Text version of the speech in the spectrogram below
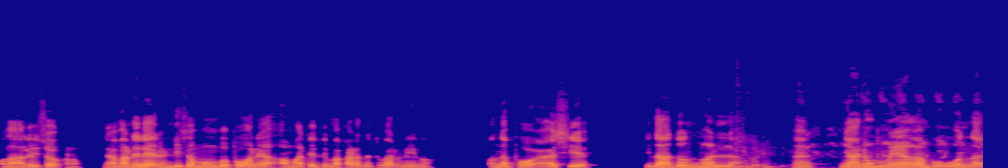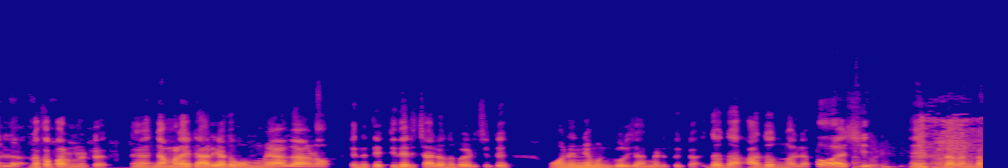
ഒന്ന് ആലോചിച്ച് നോക്കണം. ഞാൻ പറഞ്ഞില്ലേ രണ്ടു ദിവസം മുമ്പ് പോനെ ആ മറ്റേതിമ്മ കടന്നിട്ട് പറഞ്ഞിരുന്നു. ഒന്ന് പോ ആശിയെ. ഇത് അതൊന്നും അല്ല ഞാൻ ഉമ്മയാകാൻ പോകുന്നല്ല എന്നൊക്കെ പറഞ്ഞിട്ട് ഏഹ് നമ്മളായിട്ട് അറിയാതെ ഉമ്മയാകാണോ എന്ന് തെറ്റിദ്ധരിച്ചാലോ എന്ന് പേടിച്ചിട്ട് ഓനെന്നെ മുൻകൂർ ജാമ്യം എടുത്തിക്ക. ഇതൊന്നും അതൊന്നും അല്ല പോ ആശിയെ. ഏഹ് ഇതാ കണ്ടോ?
